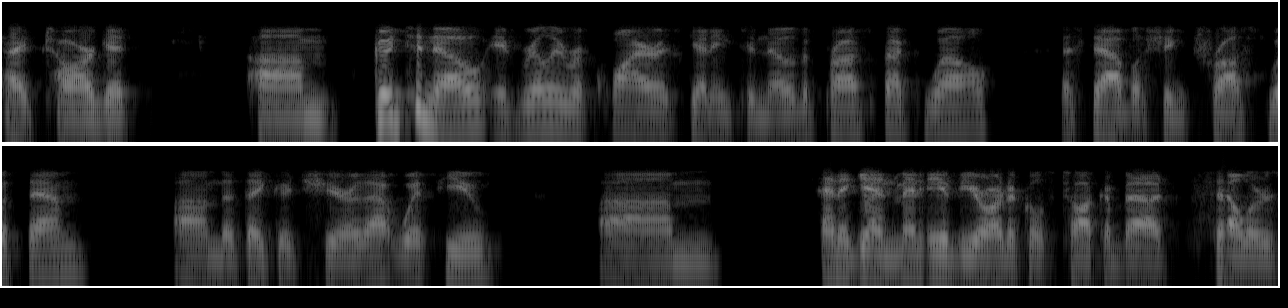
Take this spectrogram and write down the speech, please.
type target? Um, good to know. It really requires getting to know the prospect well, establishing trust with them, um, that they could share that with you. Um, and again, many of the articles talk about sellers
